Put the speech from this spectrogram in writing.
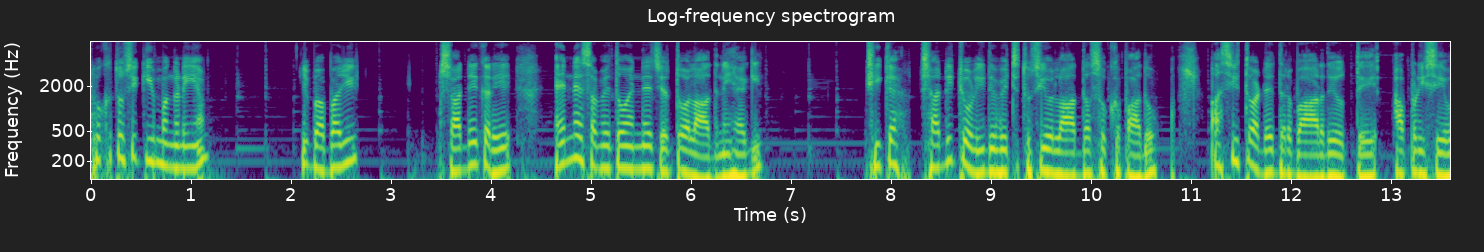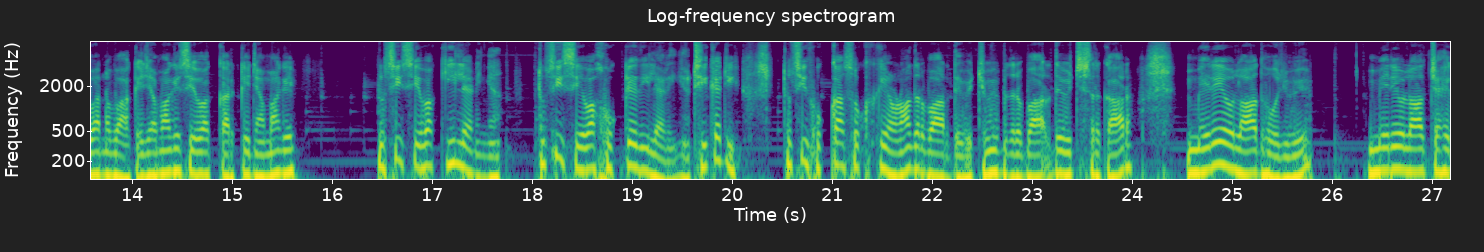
ਸੁੱਖ ਤੁਸੀਂ ਕੀ ਮੰਗਣੀ ਆ? ਕਿ ਬਾਬਾ ਜੀ, ਸਾਡੇ ਘਰੇ ਇੰਨੇ ਸਮੇਂ ਤੋਂ ਇੰਨੇ ਚਿਰ ਤੋਂ ਔਲਾਦ ਨਹੀਂ ਹੈਗੀ, ਠੀਕ ਹੈ ਸਾਡੀ ਝੋਲੀ ਦੇ ਵਿੱਚ ਤੁਸੀਂ ਔਲਾਦ ਦਾ ਸੁੱਖ ਪਾ ਦਿਓ। ਅਸੀਂ ਤੁਹਾਡੇ ਦਰਬਾਰ ਦੇ ਉੱਤੇ ਆਪਣੀ ਸੇਵਾ ਨਿਭਾ ਕੇ ਜਾਵਾਂਗੇ, ਸੇਵਾ ਕਰਕੇ ਜਾਵਾਂਗੇ। ਤੁਸੀਂ ਸੇਵਾ ਕੀ ਲੈਣੀ ਆ? ਤੁਸੀਂ ਸੇਵਾ ਹੁੱਕੇ ਦੀ ਲੈਣੀ ਹੈ, ਠੀਕ ਹੈ ਜੀ। ਤੁਸੀਂ ਹੁੱਕਾ ਸੁੱਖ ਕੇ ਆਉਣਾ ਦਰਬਾਰ ਦੇ ਵਿੱਚ ਵੀ, ਦਰਬਾਰ ਦੇ ਵਿੱਚ ਸਰਕਾਰ, ਮੇਰੇ ਔਲਾਦ ਹੋ ਜਵੇ, ਮੇਰੇ ਔਲਾਦ ਚਾਹੇ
